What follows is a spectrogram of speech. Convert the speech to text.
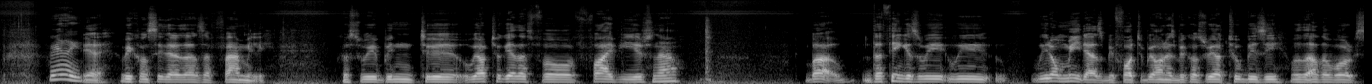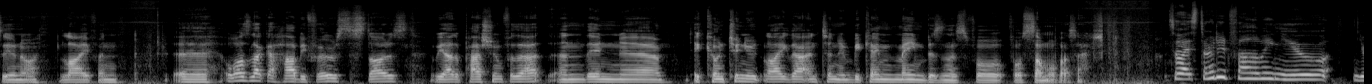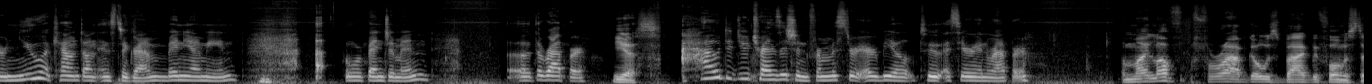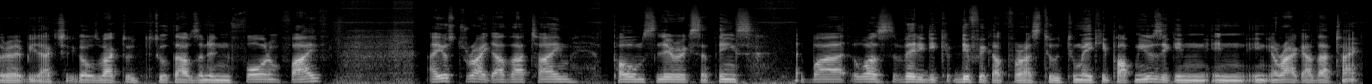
Really? yeah we consider it as a family because we've been to we are together for five years now but the thing is we we we don't meet as before to be honest because we are too busy with other works you know life and uh, it was like a hobby first started we had a passion for that and then uh, it continued like that until it became main business for for some of us actually So I started following you, your new account on Instagram, Benjamin, uh, or Benjamin, uh, the rapper. yes How did you transition from Mr. Erbil to Assyrian rapper? My love for rap goes back before Mr. Erbil actually goes back to 2004 and 5. I used to write at that time poems, lyrics and things but it was very di- difficult for us to, to make hip hop music in, in, in Iraq at that time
